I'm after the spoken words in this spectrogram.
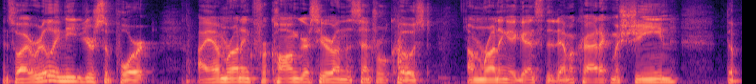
And so I really need your support. I am running for Congress here on the Central Coast. I'm running against the Democratic machine. The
